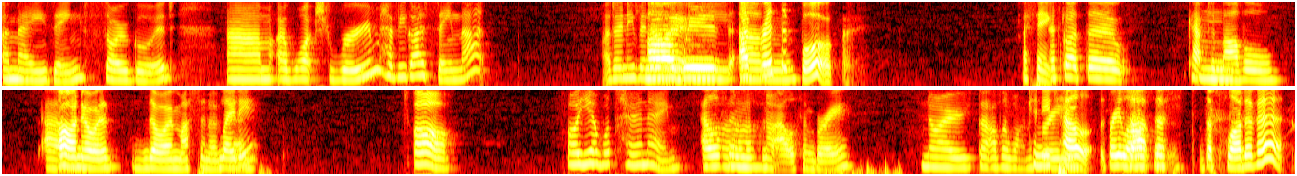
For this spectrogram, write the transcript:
amazing, so good. Um, I watched Room. Have you guys seen that? I don't even know. Oh, any- with I've read the um, book. I think. It's got the Captain Mm. Marvel. Um, oh no, I- no, I mustn't have. lady then. oh, oh yeah. What's her name? Alison, Uh, not Alison Brie. No, the other one. Can you tell Brie start the the plot of it?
